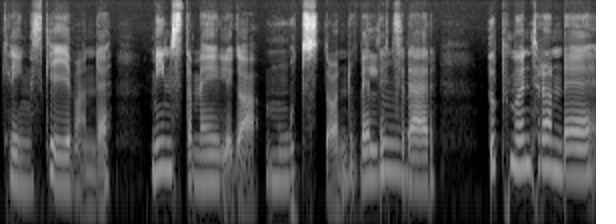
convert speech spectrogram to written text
kring skrivande. Minsta möjliga motstånd. Väldigt mm. sådär uppmuntrande,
